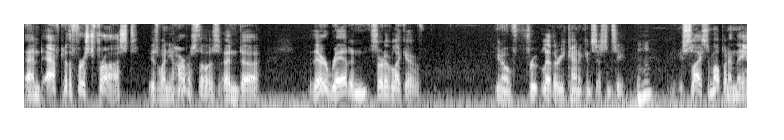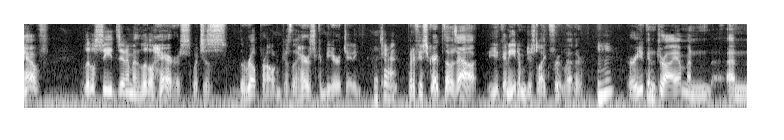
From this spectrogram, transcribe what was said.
and after the first frost is when you harvest those and uh, they're red and sort of like a you know fruit leathery kind of consistency Mhm. you slice them open and they have little seeds in them and little hairs which is the real problem because the hairs can be irritating Okay. but if you scrape those out you can eat them just like fruit leather Mhm. or you can dry them and and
